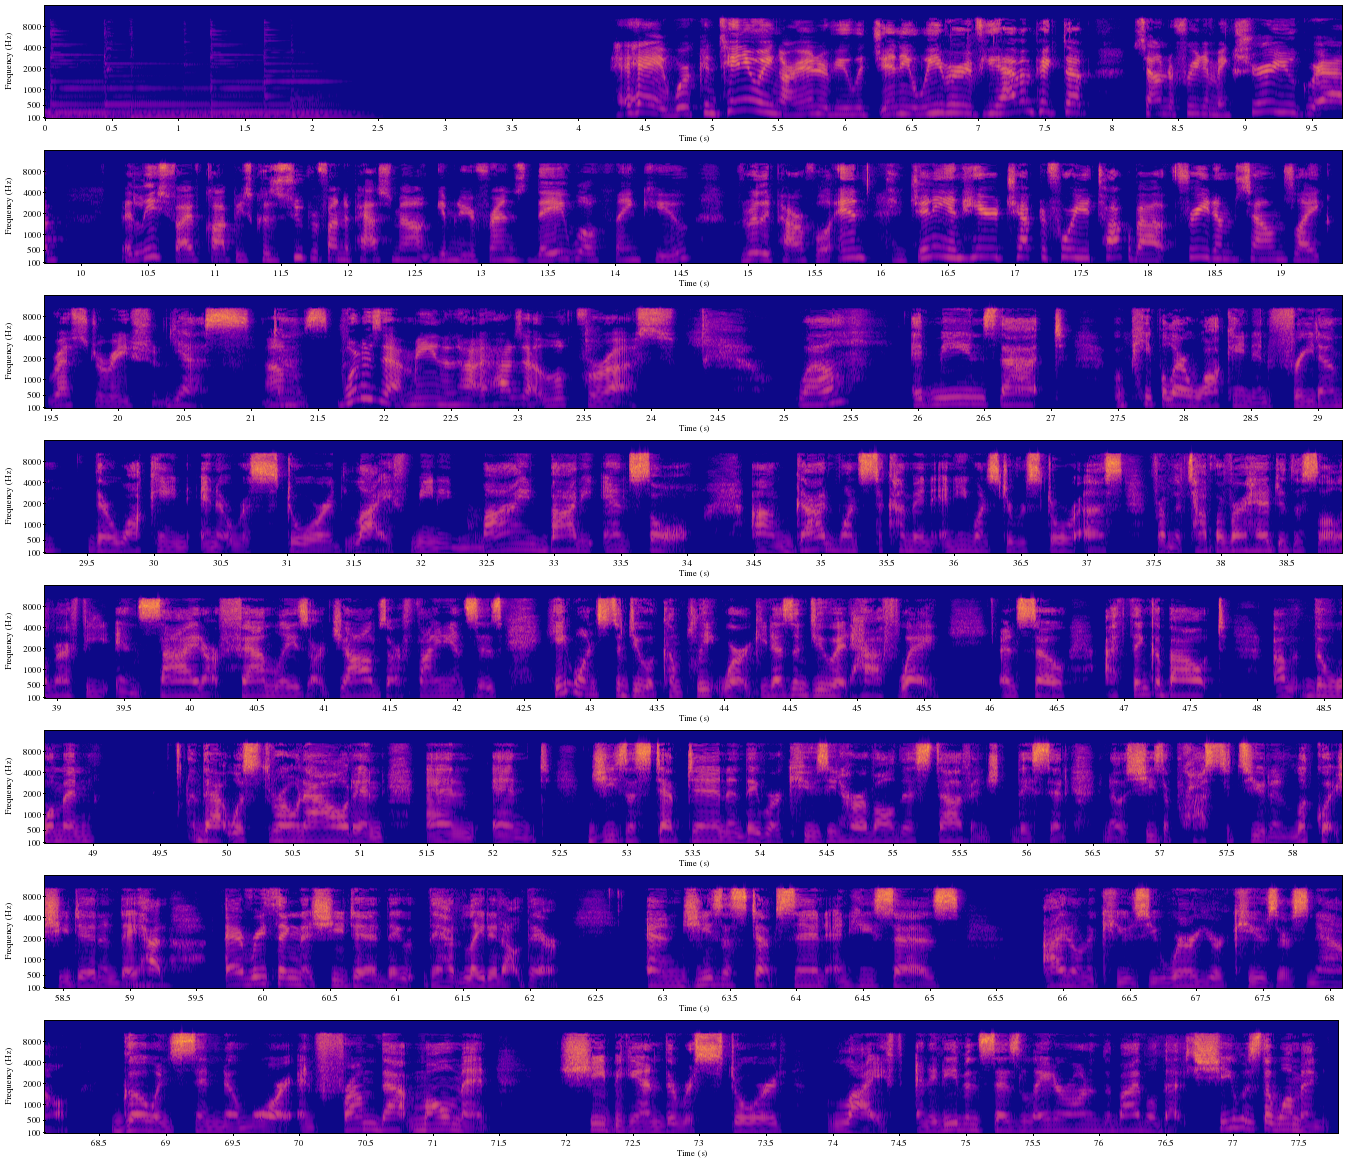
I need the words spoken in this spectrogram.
We're continuing our interview with Jenny Weaver. If you haven't picked up Sound of Freedom, make sure you grab at least five copies because it's super fun to pass them out and give them to your friends. They will thank you. It's really powerful. And Jenny, in here, chapter four, you talk about freedom sounds like restoration. Yes. Um, does. what does that mean and how, how does that look for us? Well, it means that when people are walking in freedom, they're walking in a restored life, meaning mind, body, and soul. Um, God wants to come in and He wants to restore us from the top of our head to the sole of our feet, inside our families, our jobs, our finances. He wants to do a complete work, He doesn't do it halfway. And so I think about um, the woman that was thrown out and and and Jesus stepped in and they were accusing her of all this stuff. And they said you know she's a prostitute and look what she did. And they had mm-hmm. everything that she did they they had laid it out there. And Jesus steps in and he says I don't accuse you. We're your accusers now. Go and sin no more. And from that moment she began the restored life. And it even says later on in the bible that she was the woman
